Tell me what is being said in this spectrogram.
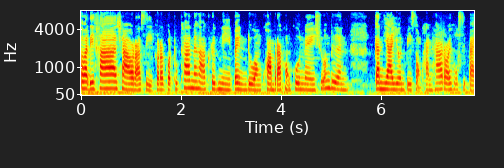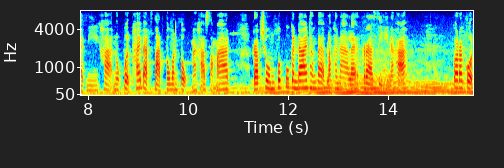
สวัสดีค่ะ ชาวราศีกรกฎทุกท่านนะคะ คลิปนี้เป็นดวงความรักของคุณในช่วงเดือนกันยายนปี 2568 นี้ค่ะ นกเปิดไพ่แบบสัตว์ตะวันตกนะคะ สามารถรับชมควบคู่กันได้ทั้งแบบลัคนาและราศีนะคะ กรกฎ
